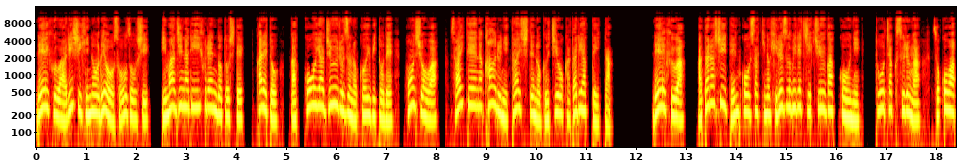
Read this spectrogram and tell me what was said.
レイフはリシヒのレオを想像し、イマジナリーフレンドとして彼と学校やジュールズの恋人で本性は最低なカールに対しての愚痴を語り合っていた。レイフは新しい転校先のヒルズビレッジ中学校に到着するが、そこは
